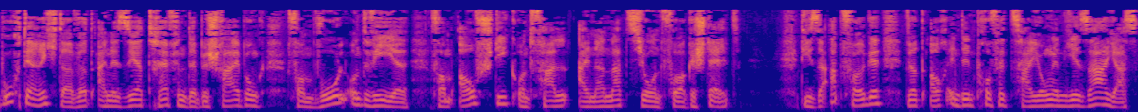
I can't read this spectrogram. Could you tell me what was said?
Buch der Richter wird eine sehr treffende Beschreibung vom Wohl und Wehe, vom Aufstieg und Fall einer Nation vorgestellt. Diese Abfolge wird auch in den Prophezeiungen Jesajas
